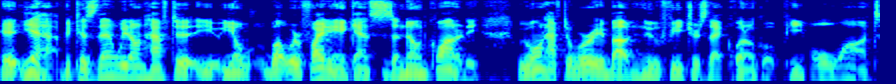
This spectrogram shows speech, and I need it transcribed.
It, yeah, because then we don't have to, you, you know, what we're fighting against is a known quantity. We won't have to worry about new features that quote unquote people want,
